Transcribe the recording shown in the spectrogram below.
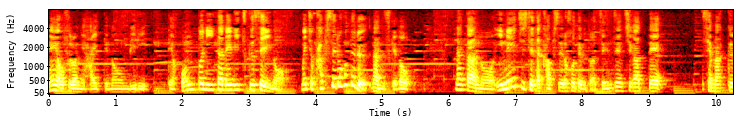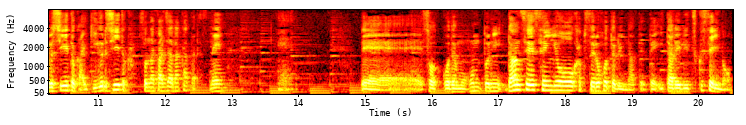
ね、お風呂に入ってのんびり。で、本当に至れり尽くせりの、まあ、一応カプセルホテルなんですけど、なんかあの、イメージしてたカプセルホテルとは全然違って、狭苦しいとか息苦しいとか、そんな感じじゃなかったですね。えーで、そこでも本当に男性専用カプセルホテルになってて、至れり尽くせりの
